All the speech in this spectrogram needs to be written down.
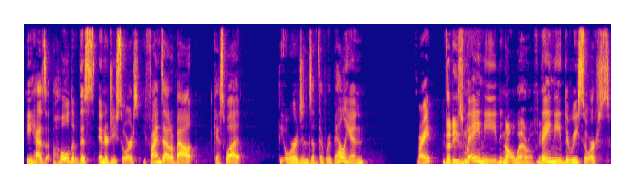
he has a hold of this energy source. He finds out about, guess what? The origins of the rebellion, right? That he's not, They need not aware of. Yeah. they need the resource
